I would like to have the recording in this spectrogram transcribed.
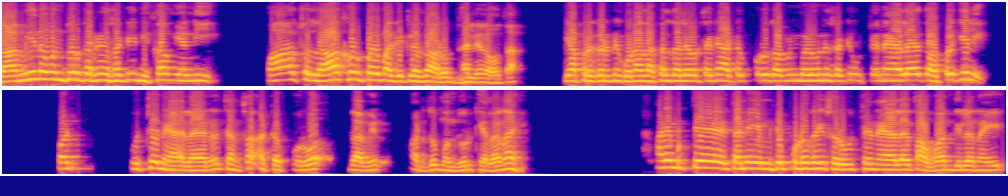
जामीन मंजूर करण्यासाठी निकम यांनी पाच लाख रुपये मागितल्याचा आरोप झालेला होता. या प्रकरणी गुन्हा दाखल झाल्यावर त्याने अटकपूर्व जामीन मिळवण्यासाठी उच्च न्यायालयात धावपळ केली. पण उच्च न्यायालयानं त्यांचा अटकपूर्व जामीन अर्ज मंजूर केला नाही. आणि मग ते त्यांनी म्हणजे पुढे काही सर्वोच्च न्यायालयात आव्हान दिलं नाही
